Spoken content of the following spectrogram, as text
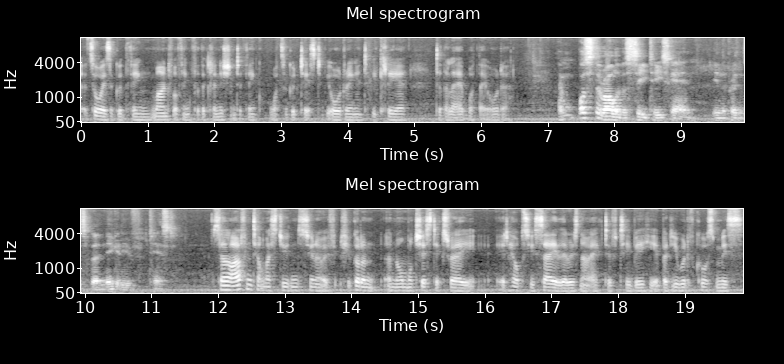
it's always a good thing, mindful thing for the clinician to think what's a good test to be ordering and to be clear to the lab what they order. And what's the role of a CT scan in the presence of a negative test? So I often tell my students, you know, if, if you've got a, a normal chest X-ray, it helps you say there is no active TB here, but you would of course miss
